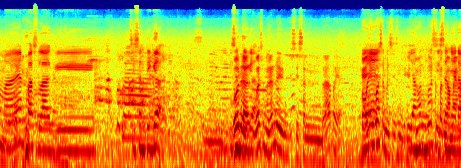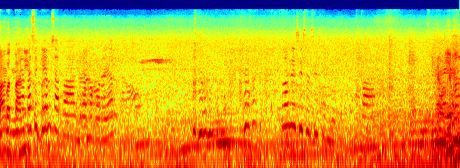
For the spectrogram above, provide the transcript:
main pas lagi season 3 Gue udah, tiga. gue sebenarnya dari season berapa ya? Kayaknya gue sama season 3, yang cuman gue sempet nggak seasonnya main dapat lagi. tani Apa sih games apa drama Korea? Lu ada season-season gitu? Apa? Ya, emang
